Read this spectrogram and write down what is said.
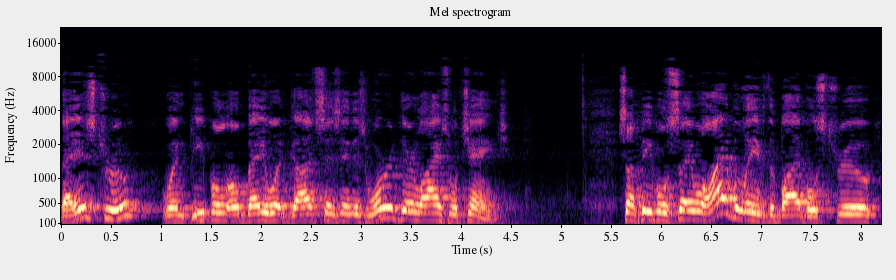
That is true. When people obey what God says in His Word, their lives will change. Some people say, well, I believe the Bible's true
